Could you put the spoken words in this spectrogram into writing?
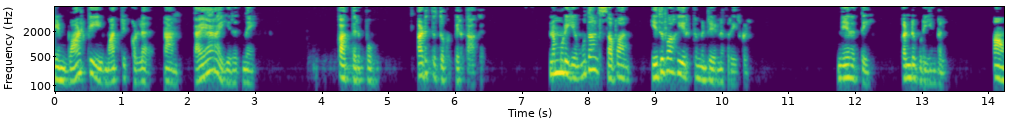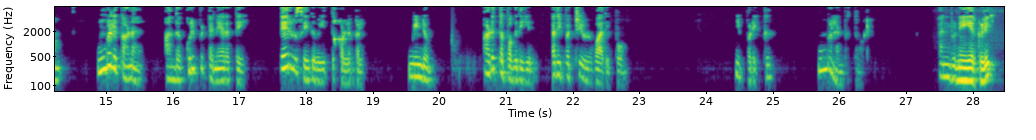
என் வாழ்க்கையை மாற்றிக்கொள்ள நான் தயாராயிருந்தேன். காத்திருப்போம். அடுத்த தொகுப்பிற்காக. நம்முடைய முதல் சவால் எதுவாக இருக்கும் என்று எண்ணுகிறீர்கள்? நேரத்தை கண்டுபிடியுங்கள். ஆம். உங்களுக்கான அந்த குறிப்பிட்ட நேரத்தை தேர்வு செய்து வைத்துக் கொள்ளுங்கள். மீண்டும் அடுத்த பகுதியில் அதை பற்றி விவாதிப்போம். இப்படிக்கு உங்கள் அன்பு தோழி. அன்பு நேயர்களில்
